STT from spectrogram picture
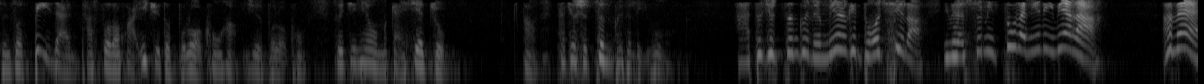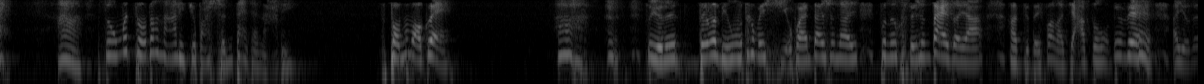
神说必然他说的话一句都不落空哈，一句都不落空。所以今天我们感谢主啊，这就是珍贵的礼物啊，这就珍贵的，没人给夺去了，因为生命住在你里面了。阿妹啊，所以我们走到哪里就把神带在哪里，宝不宝贵？啊，所以有人得了礼物特别喜欢，但是呢，不能随身带着呀，啊，就得放到家中，对不对？啊，有的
